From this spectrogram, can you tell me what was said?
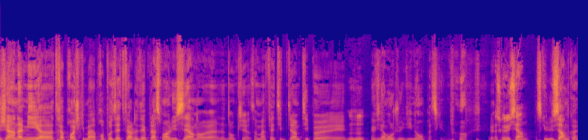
j'ai un ami euh, très proche qui m'a proposé de faire le déplacement à Lucerne, euh, donc euh, ça m'a fait tilter un petit peu. Et Mhm. évidemment, je lui ai dit non parce que Parce que Lucerne. parce que Lucerne quoi.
